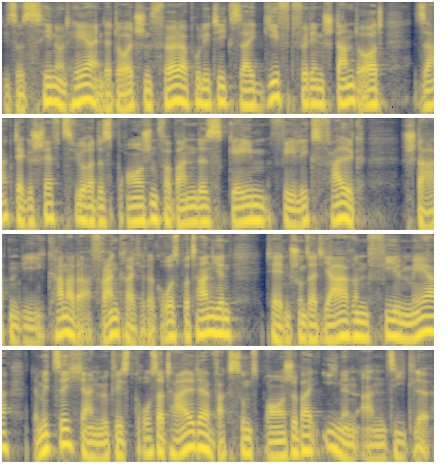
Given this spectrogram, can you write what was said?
Dieses Hin und Her in der deutschen Förderpolitik sei Gift für den Standort, sagt der Geschäftsführer des Branchenverbandes Game Felix Falk. Staaten wie Kanada, Frankreich oder Großbritannien täten schon seit Jahren viel mehr, damit sich ein möglichst großer Teil der Wachstumsbranche bei ihnen ansiedle.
